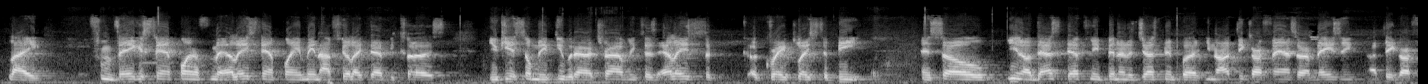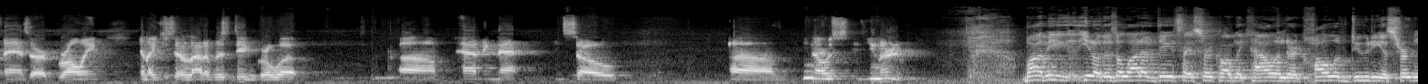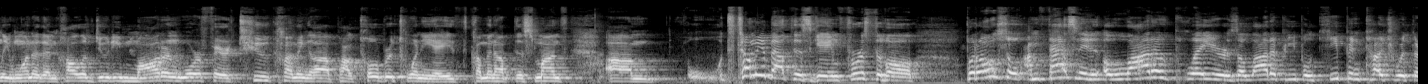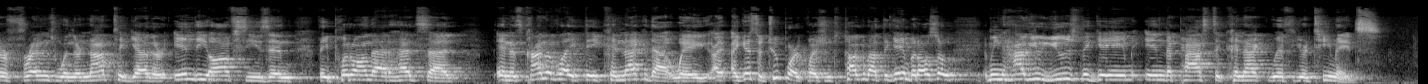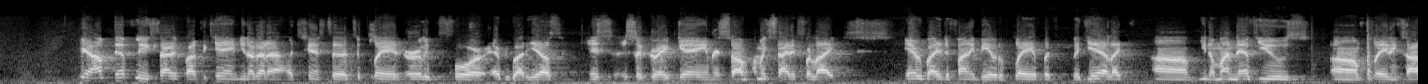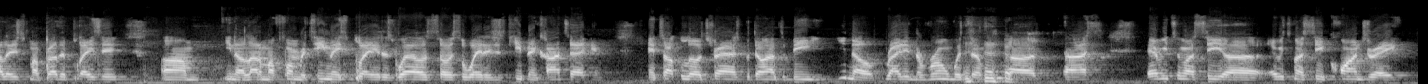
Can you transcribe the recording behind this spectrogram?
like from Vegas standpoint or from the LA standpoint, it may not feel like that because you get so many people that are traveling because LA is a a great place to be. And so, you know, that's definitely been an adjustment. But, you know, I think our fans are amazing. I think our fans are growing. And like you said, a lot of us didn't grow up um, having that. And so, um, you know, you learn. Bobby, you know, there's a lot of dates I circle on the calendar. Call of Duty is certainly one of them. Call of Duty Modern Warfare 2 coming up October 28th, coming up this month. Um, tell me about this game, first of all. But also, I'm fascinated. A lot of players, a lot of people keep in touch with their friends when they're not together in the off season. They put on that headset, and it's kind of like they connect that way. I, I guess a two part question to talk about the game, but also, I mean, have you used the game in the past to connect with your teammates? Yeah, I'm definitely excited about the game. You know, I got a, a chance to, to play it early before everybody else it's it's a great game, and so I'm, I'm, excited for like everybody to finally be able to play it. But but yeah, like um, you know, my nephews um, played in college. My brother plays it. Um, you know, a lot of my former teammates play it as well. So it's a way to just keep in contact and, and talk a little trash, but don't have to be you know right in the room with them. uh, every time I see uh, every time I see Quandre.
